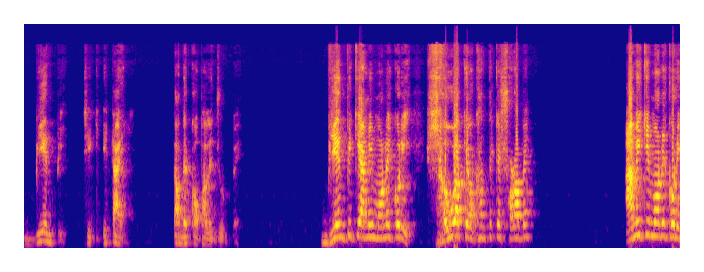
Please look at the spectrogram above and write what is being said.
বিএনপি ঠিক এটাই তাদের কপালে জুটবে। বিএনপিকে আমি মনে করি শাহুয়াকে ওখান থেকে সরাবে। আমি কি মনে করি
